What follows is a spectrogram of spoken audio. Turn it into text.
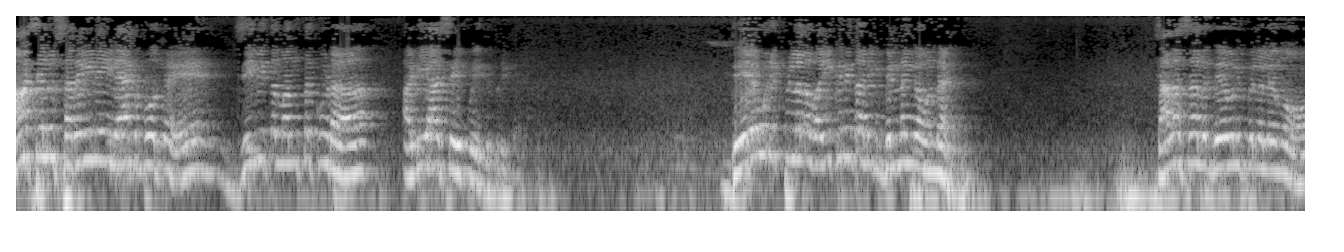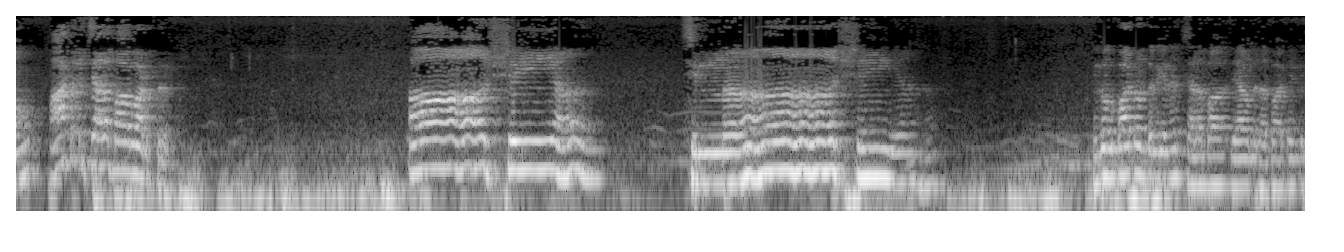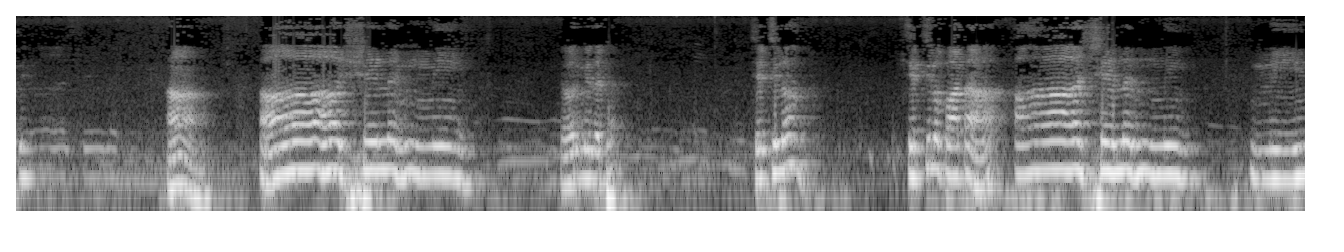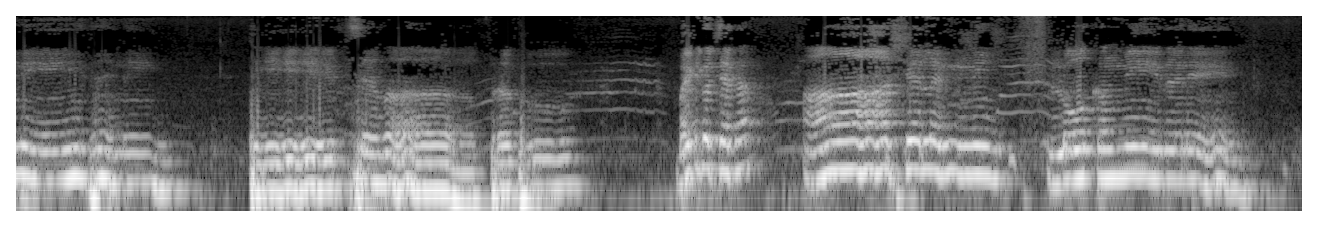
ఆశలు సరైనవి లేకపోతే జీవితం అంతా కూడా అడి ఆశ అయిపోయింది ఇప్పుడు దేవుని పిల్లల వైఖరి దానికి భిన్నంగా ఉండాలి చాలాసార్లు దేవుని పిల్లలేమో పాటలు చాలా బాగా పాడతారు. ఆశయ్య చిన్న ఇంకొక పాట ఉంటుంది కదా చాలా బాగా దేవుడి ఆ పాట ఏంటిది ఆ, ఆశలన్నీ. ఎవరి మీదట? చర్చిలో? చర్చిలో పాట ఆశలన్నీ నీ మీదని. తీర్చవా ప్రభు. బయటికి వచ్చాక ఆశలన్నీ లోకం మీదనే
